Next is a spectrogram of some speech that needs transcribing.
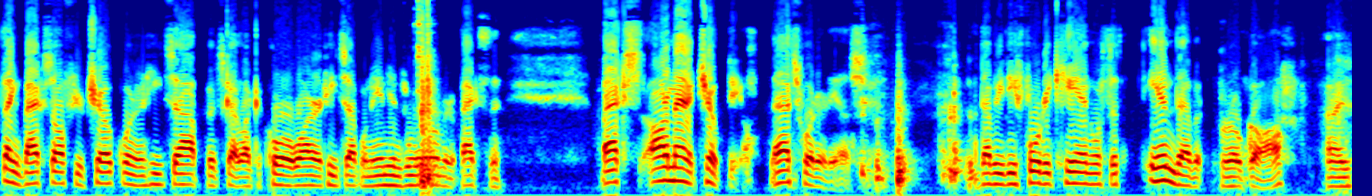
thing. Backs off your choke when it heats up. It's got like a coil wire. It heats up when the engine's warm, but it backs the backs automatic choke deal. That's what it is. WD-40 can with the end of it broke off. I,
